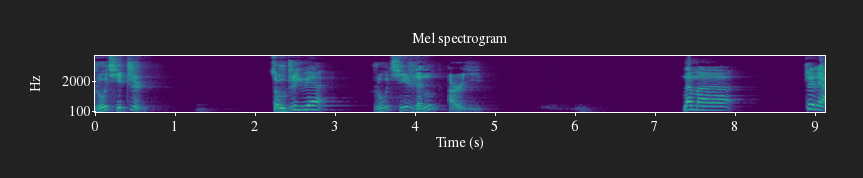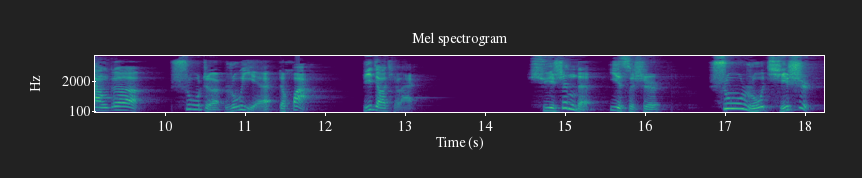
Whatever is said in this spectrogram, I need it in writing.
如其智，总之曰，如其人而已。那么这两个书者如也的话比较起来，许慎的意思是书如其事，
